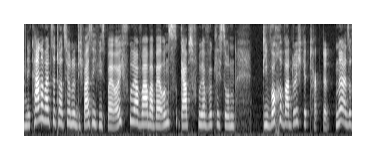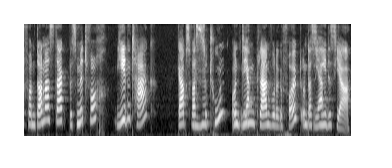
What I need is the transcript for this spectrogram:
Eine Karnevalssituation und ich weiß nicht, wie es bei euch früher war, aber bei uns gab es früher wirklich so ein, die Woche war durchgetaktet. Ne? Also von Donnerstag bis Mittwoch, jeden Tag gab es was mhm. zu tun und dem ja. Plan wurde gefolgt und das ja. jedes Jahr.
